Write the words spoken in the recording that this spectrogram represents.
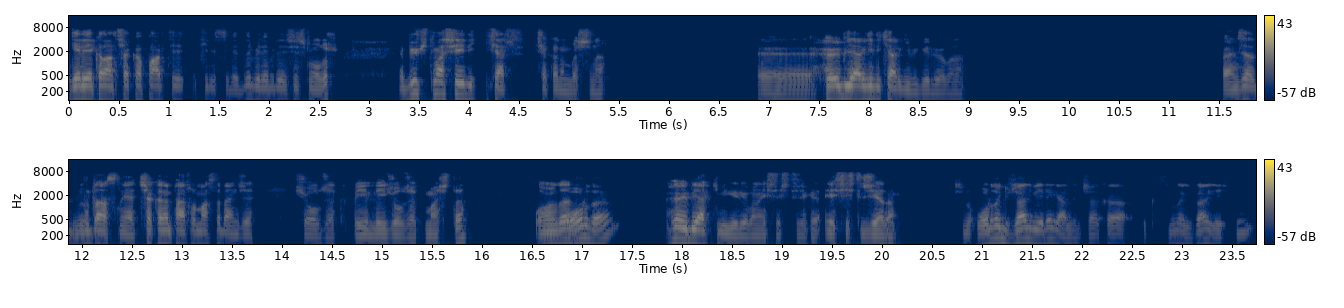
Geriye kalan Çaka Parti ikilisiyle de birebir eşleşme olur. Ya büyük ihtimal şey diker Çaka'nın başına. E, Höybiyer diker gibi geliyor bana. Bence bu da aslında ya Çaka'nın performansı da bence şey olacak. Belirleyici olacak maçta. Onu da orada Höybiyer gibi geliyor bana eşleştirecek, eşleştireceği adam. Şimdi orada güzel bir yere geldin. Çaka kısmında güzel geçtin.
